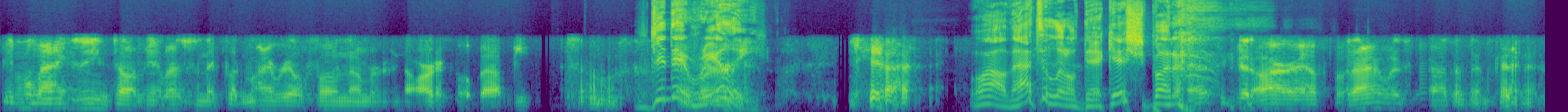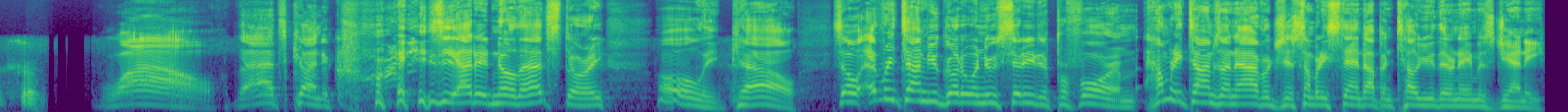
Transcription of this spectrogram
People Magazine taught me a lesson. They put my real phone number in the article about me. So Did they really? yeah, Wow, that's a little dickish, but that's a good RF. But I was proud of them, kind of. So wow, that's kind of crazy. I didn't know that story. Holy cow. So every time you go to a new city to perform, how many times on average does somebody stand up and tell you their name is Jenny?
